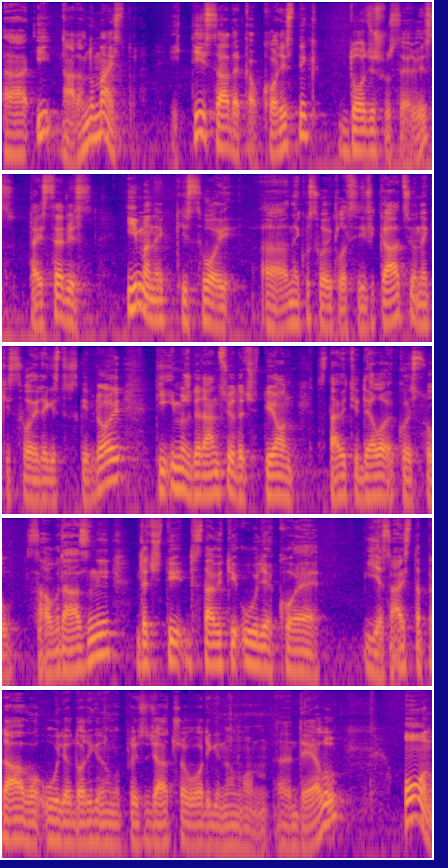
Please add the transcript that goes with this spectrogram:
A, I naravno majstora. I ti sada kao korisnik dođeš u servis, taj servis ima neki svoj a, neku svoju klasifikaciju, neki svoj registarski broj, ti imaš garanciju da će ti on staviti delove koje su saobrazni, da će ti staviti ulje koje je zaista pravo ulje od originalnog proizvođača u originalnom e, delu. On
